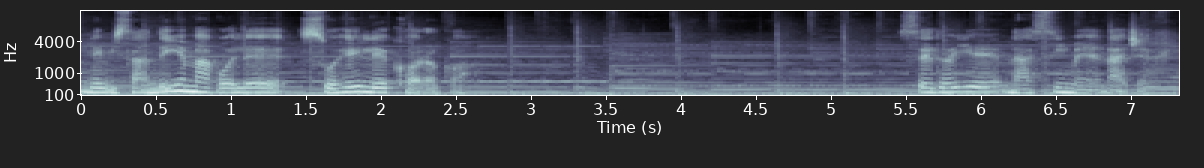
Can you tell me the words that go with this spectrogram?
نویسنده مقاله سهیل کاراگاه. صدای نسیم نجفی.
